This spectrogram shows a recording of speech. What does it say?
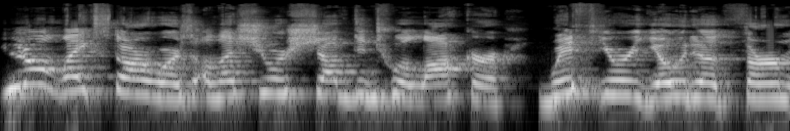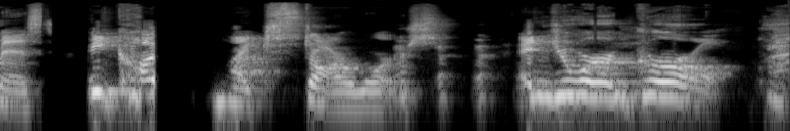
you don't like Star Wars unless you were shoved into a locker with your Yoda thermos because you like Star Wars and you were a girl.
